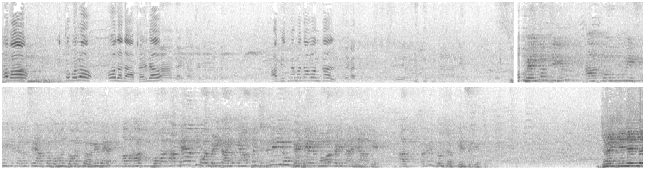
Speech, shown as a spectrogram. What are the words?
ओ भाव Arjun Kapoor. इनको बोलो ओ दादा आप साइड में आओ आप बीच में मत आओ अंकल वेलकम टू यू आपको पूरे स्कूल की तरफ़ से आपका बहुत बहुत स्वागत है। हम आप बहुत, आप, मैं आपकी बहुत बड़ी हूँ। यहाँ पर जितने भी लोग बैठे हैं, बहुत बड़े फ़ैन हैं आपके। आप अगर दो शब्द कह सके। जय जिनेन्द्र।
